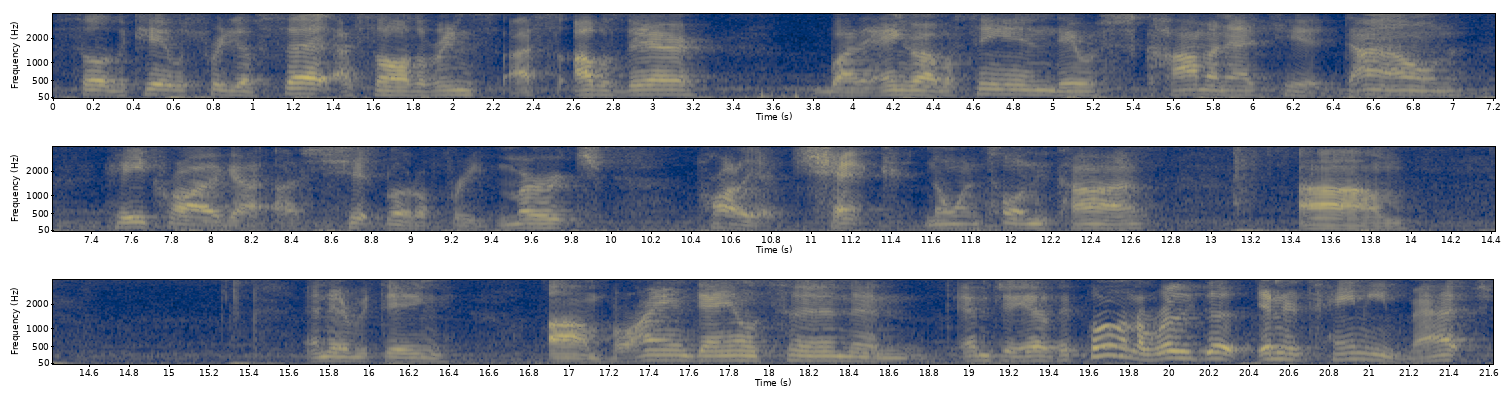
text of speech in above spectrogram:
So the kid was pretty upset. I saw the rings. I, I was there. By the anger I was seeing, they were calming that kid down. He probably got a shitload of free merch, probably a check, knowing Tony Khan, um, and everything um, Bryan Danielson and MJF. They put on a really good, entertaining match.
